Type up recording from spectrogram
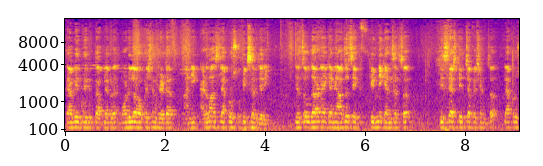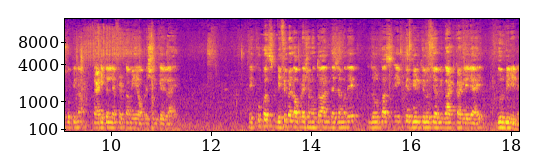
त्या व्यतिरिक्त आपल्याकडे मॉड्युलर ऑपरेशन थिएटर आणि ॲडव्हान्स लॅप्रोस्कोपिक सर्जरी ज्याचं उदाहरण आहे की आम्ही आजच एक किडनी कॅन्सरचं तिसऱ्या स्टेजच्या पेशंटचं लॅप्रोस्कोपीनं रॅडिकल नेफ्रेटॉमी हे ऑपरेशन केलेलं आहे. ते खूपच डिफिकल्ट ऑपरेशन होतं आणि त्याच्यामध्ये जवळपास एक ते दीड किलोची आम्ही गाठ काढलेली आहे दुर्बिणीने.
